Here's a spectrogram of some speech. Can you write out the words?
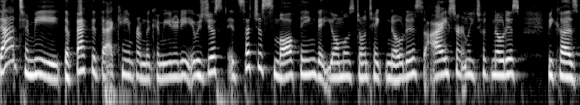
that to me, the fact that that came from the community, it was just, it's such a small thing that you almost don't take notice. I certainly took notice because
